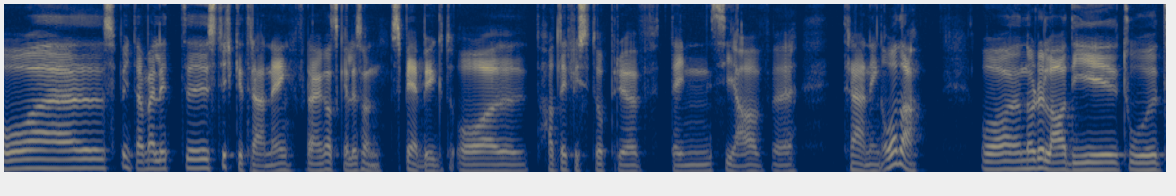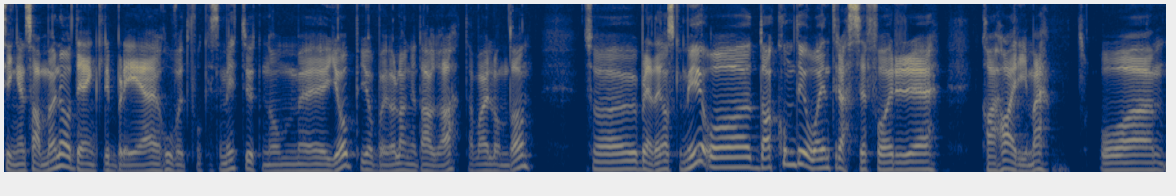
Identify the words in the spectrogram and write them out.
og eh, så begynte jeg med litt eh, styrketrening, for det er ganske litt sånn spedbygd, og hadde litt lyst til å prøve den sida av uh, trening òg, da. Og når du la de to tingene sammen, og det egentlig ble hovedfokuset mitt utenom jobb, jobba jo lange dager da jeg var i London, så ble det ganske mye. Og da kom det òg interesse for hva jeg har i meg. Og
